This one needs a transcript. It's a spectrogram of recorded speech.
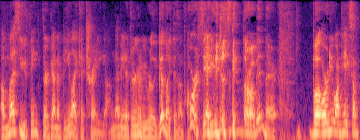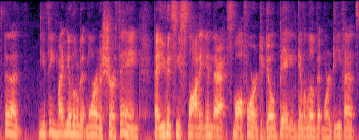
Unless you think they're going to be like a Trae Young. I mean, if they're going to be really good like this, of course, yeah, you just throw them in there. But or do you want to take something that you think might be a little bit more of a sure thing that you could see slotting in there at small forward to go big and give a little bit more defense,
